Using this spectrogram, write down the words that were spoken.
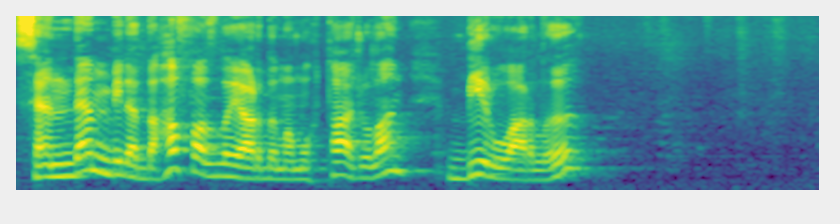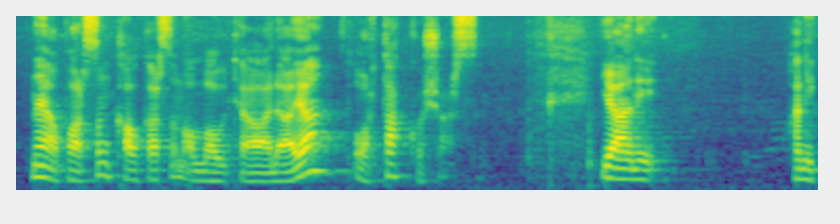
senden bile daha fazla yardıma muhtaç olan bir varlığı ne yaparsın? Kalkarsın Allahu Teala'ya ortak koşarsın. Yani hani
